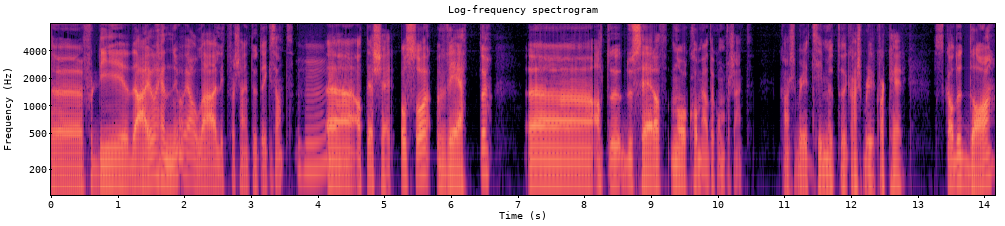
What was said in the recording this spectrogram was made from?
Eh, fordi det er jo, hender jo vi alle er litt for seint ute, ikke sant? Mhm. Eh, at det skjer. Og så vet du eh, at du, du ser at nå kommer jeg til å komme for seint. Kanskje blir det ti minutter, kanskje blir det et kvarter. Skal du da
